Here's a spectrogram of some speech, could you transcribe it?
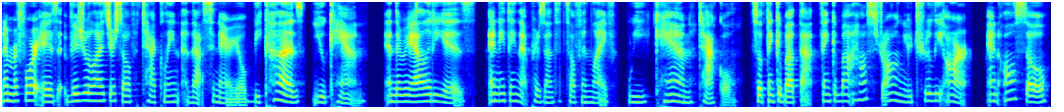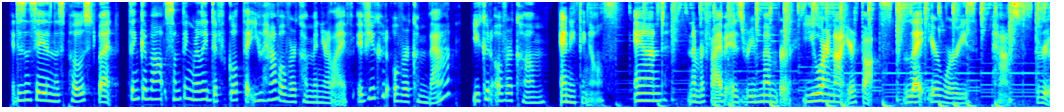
Number four is visualize yourself tackling that scenario because you can. And the reality is, anything that presents itself in life, we can tackle. So think about that. Think about how strong you truly are. And also, it doesn't say it in this post, but think about something really difficult that you have overcome in your life. If you could overcome that, you could overcome anything else. And number five is remember, you are not your thoughts. Let your worries pass through.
